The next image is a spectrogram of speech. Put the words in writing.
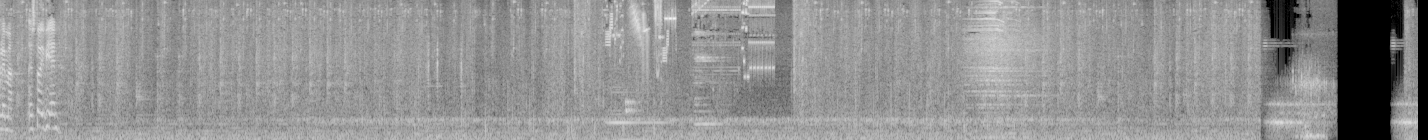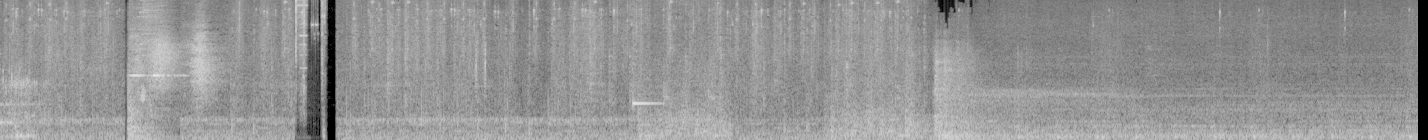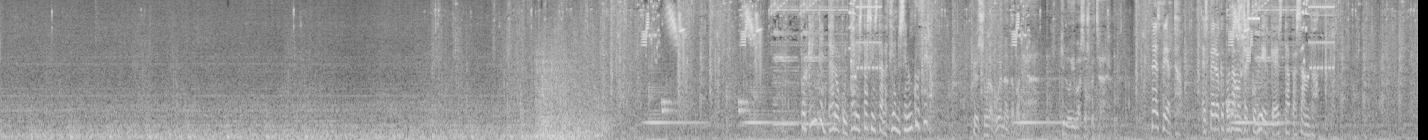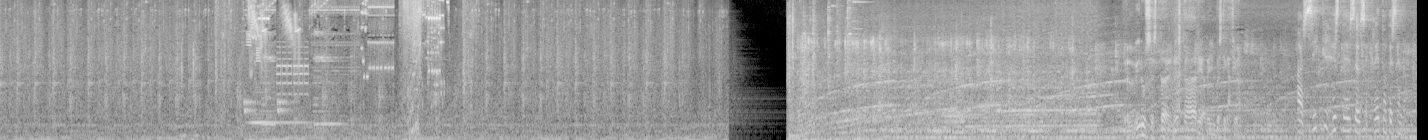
Problema. Estoy bien. Ocultar estas instalaciones en un crucero? es una buena tapadera. ¿Quién lo iba a sospechar? Es cierto. Espero que podamos descubrir qué está pasando. Virus está en esta área de investigación. Así que este es el secreto de Salón.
